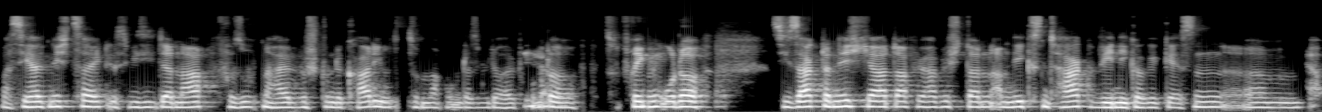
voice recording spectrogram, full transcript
Was sie halt nicht zeigt, ist, wie sie danach versucht, eine halbe Stunde Cardio zu machen, um das wieder halt ja. runterzubringen. Oder sie sagt dann nicht, ja, dafür habe ich dann am nächsten Tag weniger gegessen, ähm, ja.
